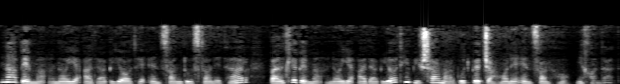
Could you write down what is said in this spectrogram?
نه به معنای ادبیات انسان دوستانه تر بلکه به معنای ادبیاتی بیشتر مربوط به جهان انسانها میخواندند.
